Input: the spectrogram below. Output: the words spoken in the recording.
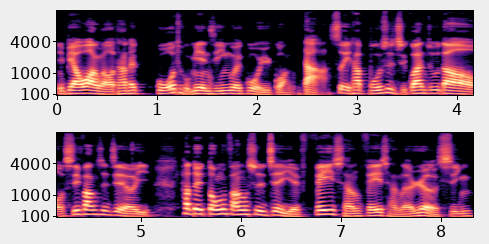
你不要忘了哦，它的国土面积因为过于广大，所以它不是只关注到西方世界而已，它对东方世界也非常非常的热心。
